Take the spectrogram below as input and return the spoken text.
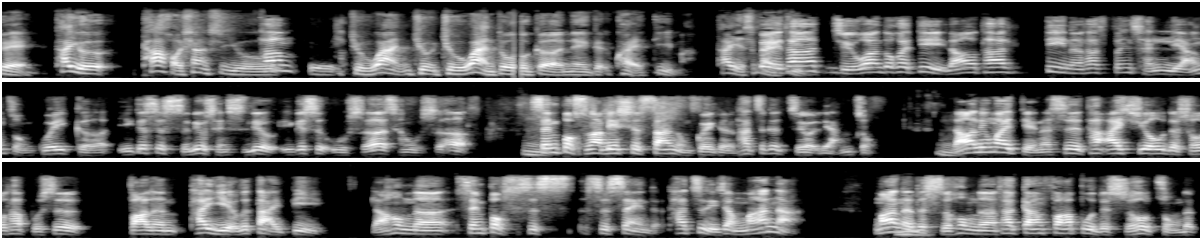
对他有他好像是有他九万九九万多个那个块地嘛，他也是卖对他九万多块地，然后他。地呢，它分成两种规格，一个是十六乘十六，一个是五十二乘五十二。Sandbox 那边是三种规格，它这个只有两种。然后另外一点呢，是它 ICO 的时候，它不是发了，它也有个代币。然后呢，Sandbox 是是 Sand，它自己叫 Mana。Mana 的时候呢，它刚发布的时候总的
